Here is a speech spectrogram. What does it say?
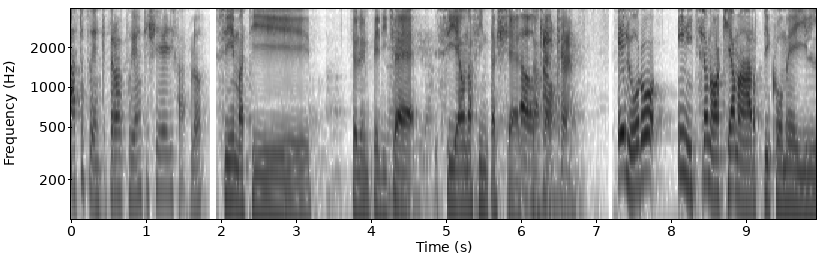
Ah, tu puoi anche, però puoi anche scegliere di farlo? Sì, ma ti te lo impedisce. Cioè, sì, è una finta scelta. Ah, ok. Ok. E loro iniziano a chiamarti come il.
